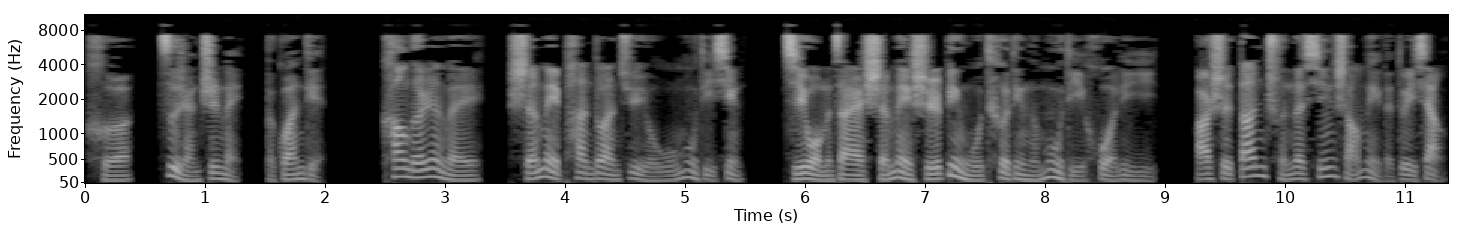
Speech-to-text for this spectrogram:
和自然之美的观点。康德认为。审美判断具有无目的性，即我们在审美时并无特定的目的或利益，而是单纯的欣赏美的对象。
